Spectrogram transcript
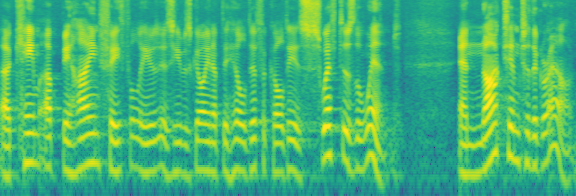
uh, came up behind faithful as he was going up the hill difficulty, as swift as the wind, and knocked him to the ground.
